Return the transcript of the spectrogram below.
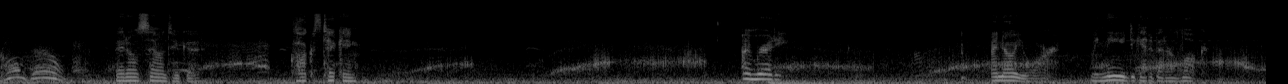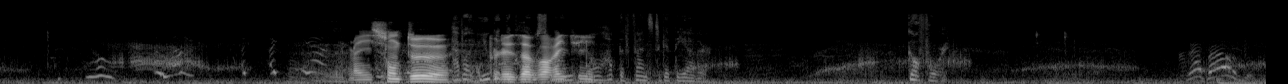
calm down. They don't sound too good. Clock is ticking. I'm ready. I know you are. We need to get a better look. Mais ils sont deux. How about On you peut get the les close avoir one, ici. and I'll hop the fence to get the other. Go for it. Snap out of it.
